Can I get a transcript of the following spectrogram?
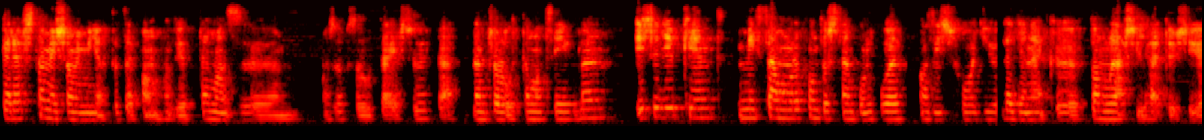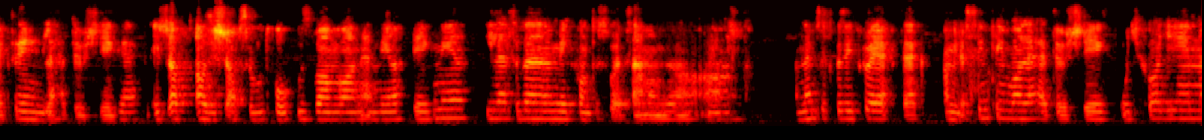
kerestem, és ami miatt az epamhoz jöttem, az, az abszolút teljesült, tehát nem csalódtam a cégben. És egyébként még számomra fontos szempont volt az is, hogy legyenek tanulási lehetőségek, tréning lehetőségek, és az is abszolút fókuszban van ennél a cégnél, illetve még fontos volt számomra a nemzetközi projektek, amire szintén van lehetőség, úgyhogy én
